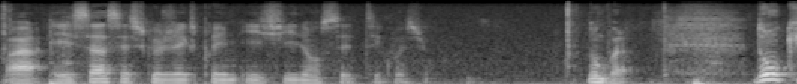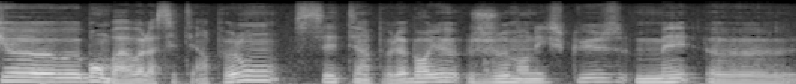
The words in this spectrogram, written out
Voilà, et ça c'est ce que j'exprime ici dans cette équation. Donc voilà. Donc euh, bon bah voilà, c'était un peu long, c'était un peu laborieux, je m'en excuse, mais euh,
